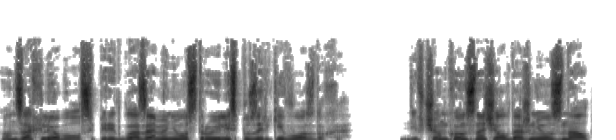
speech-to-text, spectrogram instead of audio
Он захлебывался, перед глазами у него струились пузырьки воздуха. Девчонку он сначала даже не узнал.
